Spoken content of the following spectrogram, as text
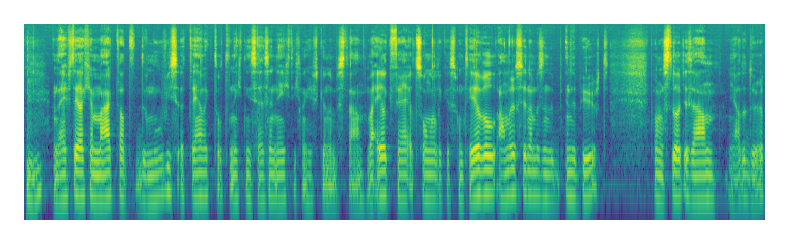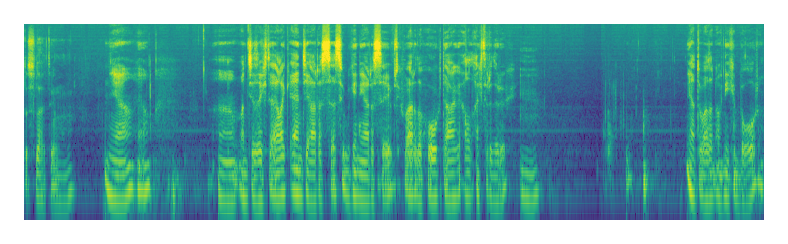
Mhm. En dat heeft eigenlijk gemaakt dat de movies uiteindelijk tot 1996 nog heeft kunnen bestaan. Wat eigenlijk vrij uitzonderlijk is, want heel veel andere cinemas in de, in de buurt begonnen stilletjes aan ja, de deuren te sluiten. Ja, ja. Eh, want je zegt eigenlijk eind jaren 60, begin jaren 70 waren de hoogdagen al achter de rug. Ja, toen was het nog niet geboren.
